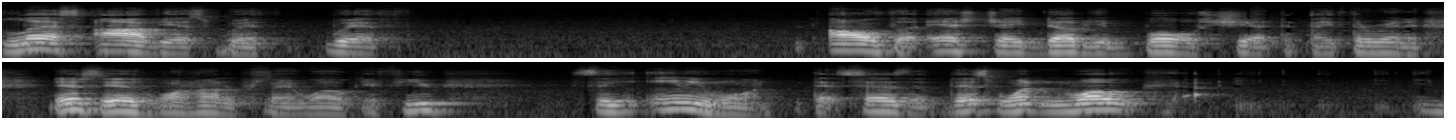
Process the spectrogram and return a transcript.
less obvious with with all the SJW bullshit that they threw in it. This is 100% woke. If you see anyone that says that this wasn't woke, you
